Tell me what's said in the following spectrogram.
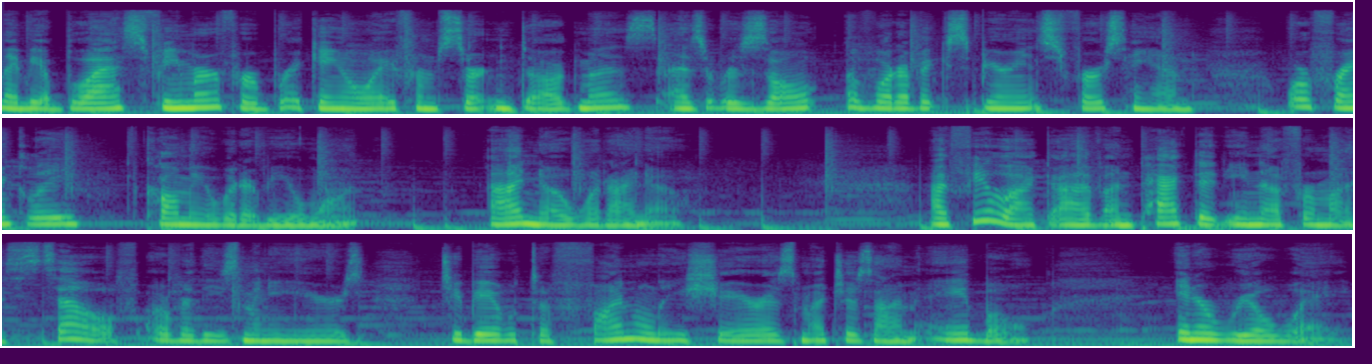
maybe a blasphemer for breaking away from certain dogmas as a result of what I've experienced firsthand, or frankly, call me whatever you want. I know what I know. I feel like I've unpacked it enough for myself over these many years to be able to finally share as much as I'm able in a real way.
